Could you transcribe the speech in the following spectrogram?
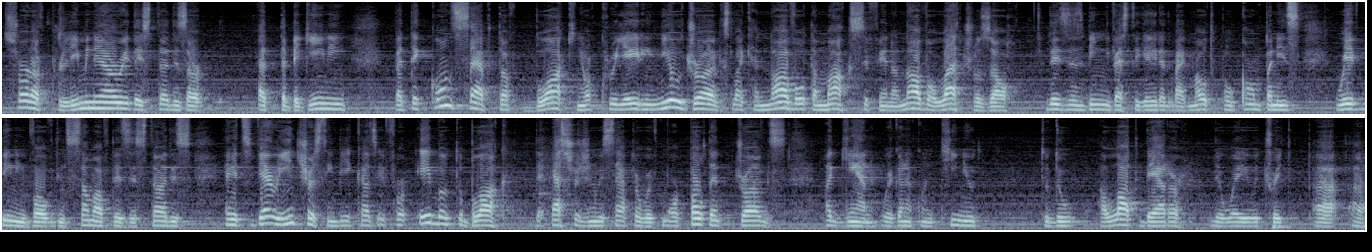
sort of preliminary. The studies are at the beginning. But the concept of blocking or creating new drugs like a novel tamoxifen, a novel letrozole, this is being investigated by multiple companies. We've been involved in some of these studies. And it's very interesting because if we're able to block the estrogen receptor with more potent drugs, again, we're going to continue to do a lot better the way we treat uh, uh,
